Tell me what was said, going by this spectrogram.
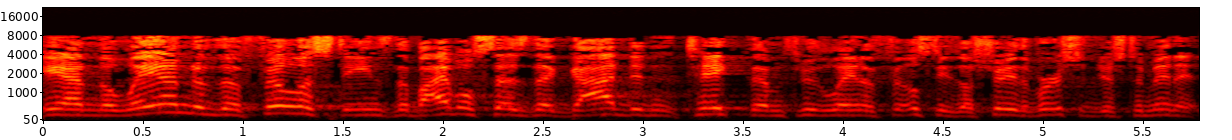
And the land of the Philistines, the Bible says that God didn't take them through the land of the Philistines. I'll show you the verse in just a minute.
